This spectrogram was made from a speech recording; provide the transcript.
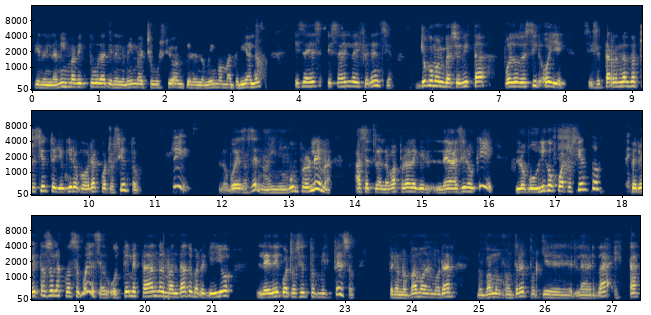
tienen la misma pintura, tienen la misma distribución, tienen los mismos materiales. Esa es, esa es la diferencia. Yo como inversionista puedo decir, oye, si se está arrendando a 300, yo quiero cobrar 400. Sí, lo puedes hacer, no hay ningún problema. Hace lo más probable que le va a decir, ok, lo publico 400, pero estas son las consecuencias. Usted me está dando el mandato para que yo le dé 400 mil pesos, pero nos vamos a demorar, nos vamos a encontrar porque la verdad está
